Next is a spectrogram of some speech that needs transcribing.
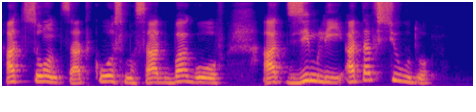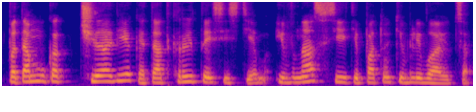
от Солнца, от космоса, от богов, от Земли, отовсюду. Потому как человек это открытая система. И в нас все эти потоки вливаются.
